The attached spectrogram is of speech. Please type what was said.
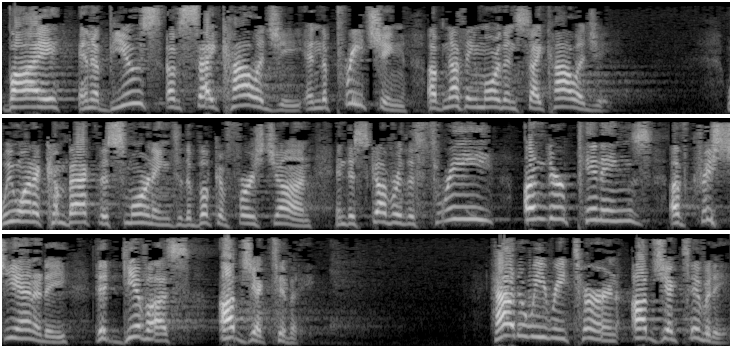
by an abuse of psychology and the preaching of nothing more than psychology. We want to come back this morning to the book of 1 John and discover the three underpinnings of Christianity that give us objectivity. How do we return objectivity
